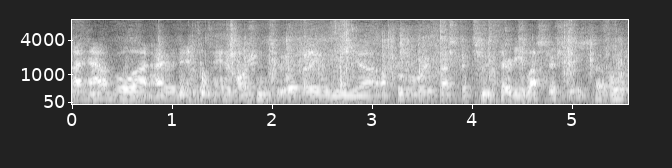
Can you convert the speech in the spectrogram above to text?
I have, well, uh, I would entertain a motion to opening the uh, approval request for 230 Leicester Street. So moved.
